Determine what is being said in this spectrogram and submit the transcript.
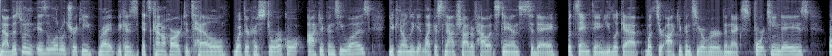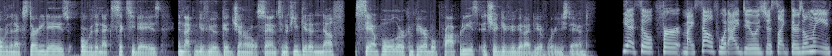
Now, this one is a little tricky, right? Because it's kind of hard to tell what their historical occupancy was. You can only get like a snapshot of how it stands today. But same thing, you look at what's their occupancy over the next 14 days, over the next 30 days, over the next 60 days, and that can give you a good general sense. And if you get enough sample or comparable properties, it should give you a good idea of where you stand. Yeah. So for myself, what I do is just like there's only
